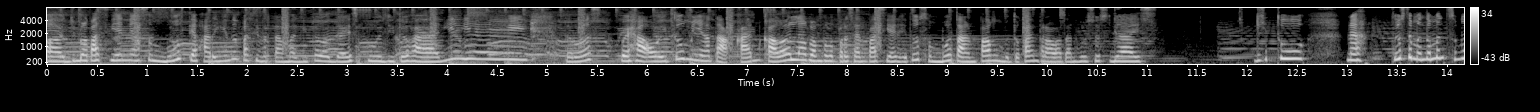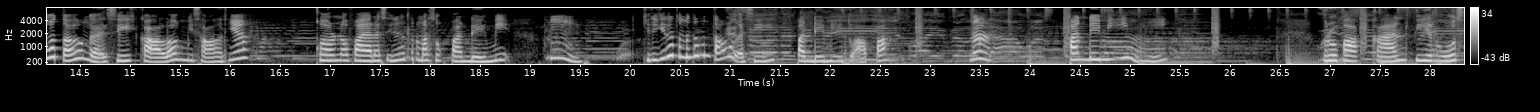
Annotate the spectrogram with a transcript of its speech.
Uh, jumlah pasien yang sembuh setiap harinya itu pasti bertambah gitu loh guys. Puji Tuhan. Yeay terus WHO itu menyatakan kalau 80% pasien itu sembuh tanpa membutuhkan perawatan khusus guys gitu. Nah, terus teman-teman semua tahu nggak sih kalau misalnya coronavirus ini termasuk pandemi? Hmm, kira-kira teman-teman tahu nggak sih pandemi itu apa? Nah, pandemi ini merupakan virus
